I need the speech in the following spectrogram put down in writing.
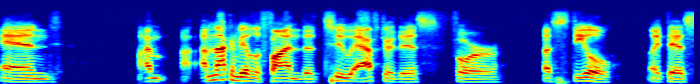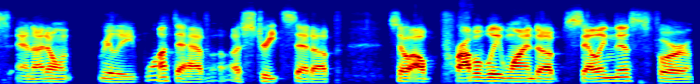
and I'm I'm not gonna be able to find the two after this for a steal like this, and I don't really want to have a, a street set up. So I'll probably wind up selling this for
